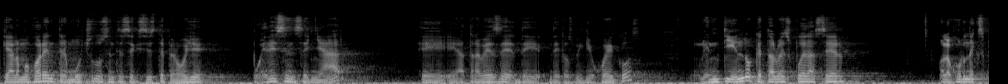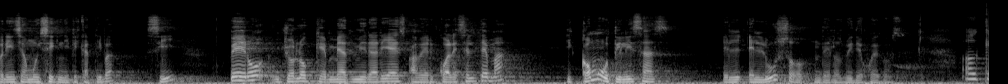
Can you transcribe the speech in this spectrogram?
que a lo mejor entre muchos docentes existe, pero oye, ¿puedes enseñar eh, a través de, de, los videojuegos? Entiendo que tal vez pueda ser a lo mejor una experiencia muy significativa, sí, pero yo lo que me admiraría es a ver cuál es el tema y cómo utilizas el, el uso de los videojuegos. Ok,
